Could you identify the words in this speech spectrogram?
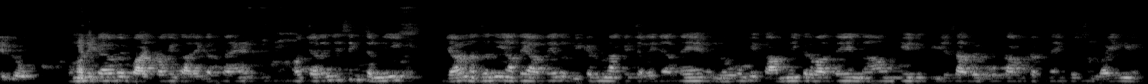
ढिल्लो उन्होंने कहा वे भाजपा के कार्यकर्ता हैं और चरणजीत सिंह चन्नी यहाँ नजर नहीं आते आते हैं तो विकेट बना के चले जाते हैं लोगों के काम नहीं करवाते ना उनके जो पी साहब है वो काम करते हैं कोई सुनवाई नहीं होती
